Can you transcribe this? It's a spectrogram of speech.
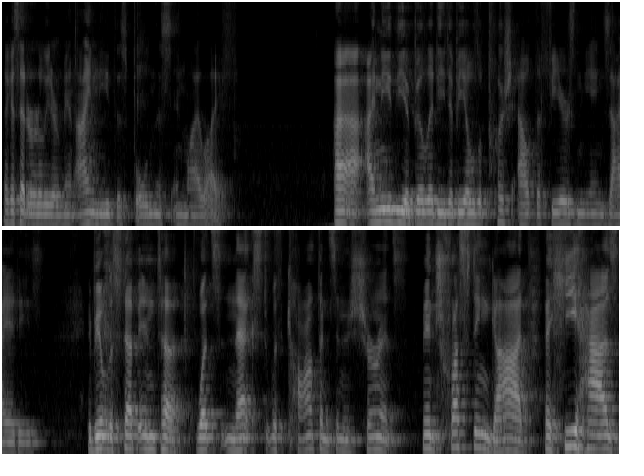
Like I said earlier, man, I need this boldness in my life. I, I need the ability to be able to push out the fears and the anxieties and be able to step into what's next with confidence and assurance. Man, trusting God that He has,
